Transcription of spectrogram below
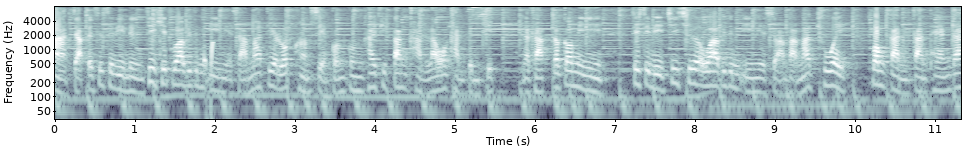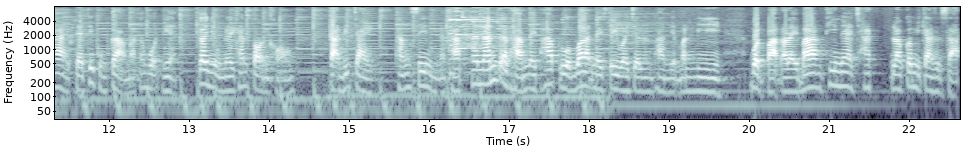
อาจจะเป็นทฤษฎีหนึ่งที่คิดว่าวิตามินอ e ีเนี่ยสามารถที่จะลดความเสี่ยงของคนไข้ที่ตั้งครรภ์แล้วว่าครรภ์เป็นพิษนะครับแล้วก็มีทฤษฎีที่เชื่อว่าวิตามินอ e ีเนี่ยสามารถช่วยป้องกันการแท้งได้ แต่ที่ผมกล่าวมาทั้งหมดเนี่ยก็อยู่ในขั้นตอนของการวิจัยทั้งสิ้นนะครับดังนั้นจะถามในภาพรวมว่าในสตรีวัยเจริญพันธุ์เนี่ยมันมีบทบาทอะไรบ้างที่แน่ชัด แล้วก็มีการศึกษา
